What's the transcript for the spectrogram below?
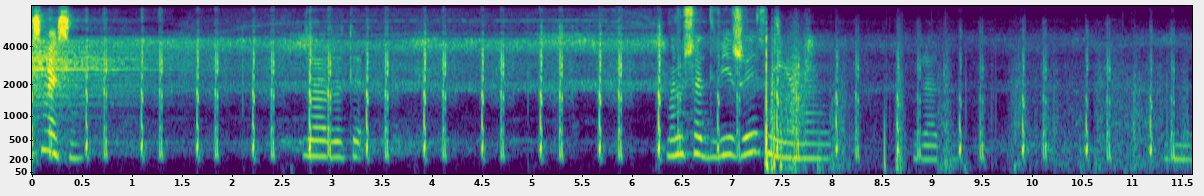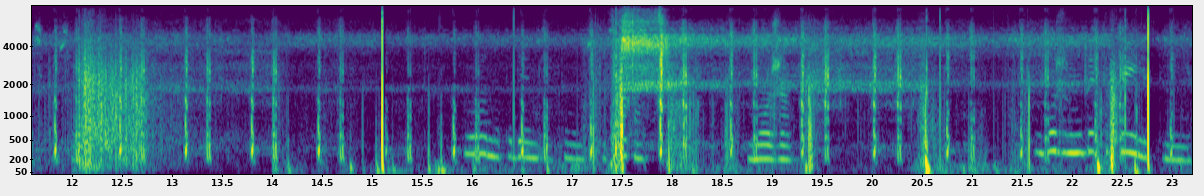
Смисл? Зараз ти. У мене ще дві жизни, я можу вряд Може. Боже, ну дайте вилізти мені.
